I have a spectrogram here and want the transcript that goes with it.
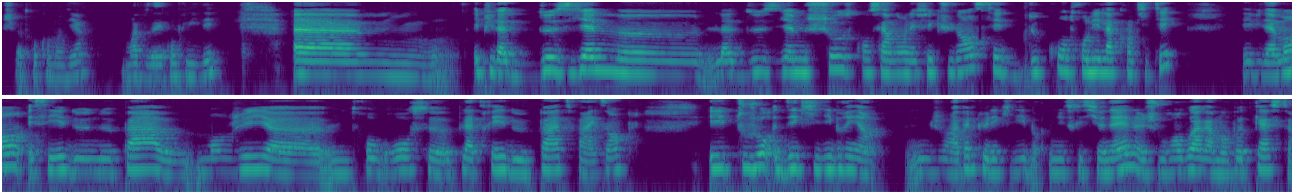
je sais pas trop comment dire. Moi, vous avez compris l'idée. Euh, et puis la deuxième, euh, la deuxième chose concernant les féculents, c'est de contrôler la quantité évidemment, essayez de ne pas euh, manger euh, une trop grosse euh, plâtrée de pâtes, par exemple, et toujours d'équilibrer. Hein. Je vous rappelle que l'équilibre nutritionnel, je vous renvoie vers mon podcast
